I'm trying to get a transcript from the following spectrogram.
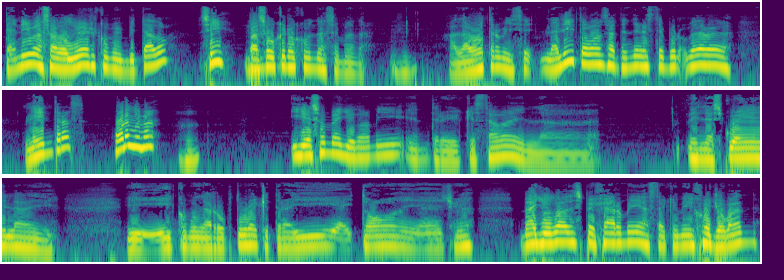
¿Te animas a volver como invitado? Sí, pasó creo que una semana. A la otra me dice, Lalito, vamos a tener este... pro- bla, bla, bla". ¿Le entras? Órale, va. Ajá. Y eso me ayudó a mí entre que estaba en la en la escuela y, y, y como la ruptura que traía y todo, y me ayudó a despejarme hasta que me dijo Jovan,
